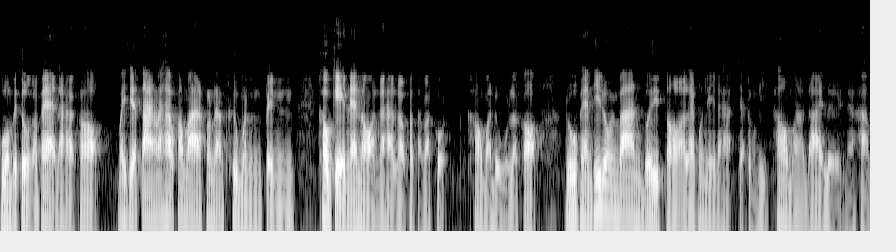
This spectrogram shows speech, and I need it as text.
ควรไปตรวจกับแพทย์นะครับก็ ไม่เสียตังค์นะครับ เข้ามาตรงนั้นคือมันเป็นเข้าเกณฑ์แน่นอนนะฮะเราก็สามารถกดเข้ามาดู แล้วก็ดูแผนที่โรงพยาบาลเบอร์ติดต่ออะไรพวกนี้นะฮะจากตรงนี้เข้ามาได้เลยนะครับ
